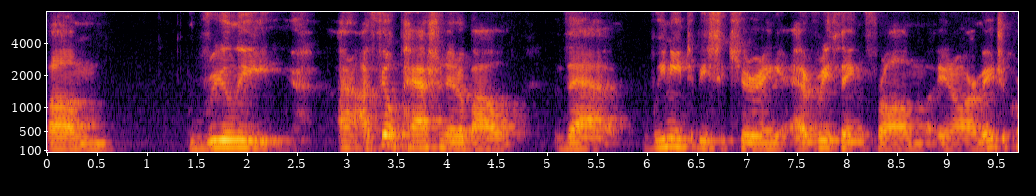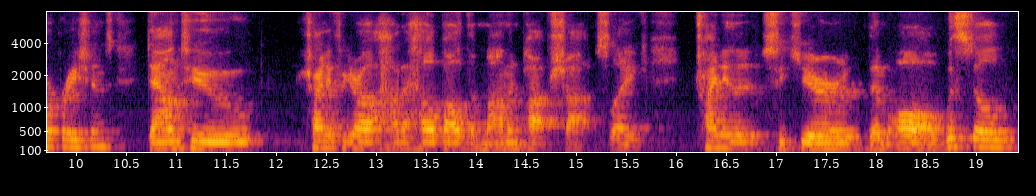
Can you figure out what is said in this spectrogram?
um, really I, I feel passionate about that we need to be securing everything from you know our major corporations down to trying to figure out how to help out the mom and pop shops like trying to secure them all with still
